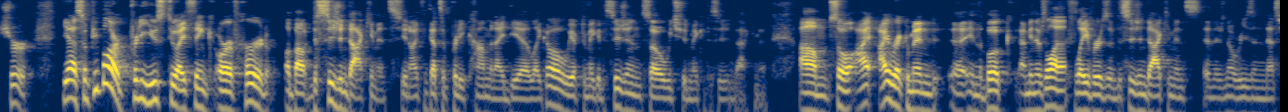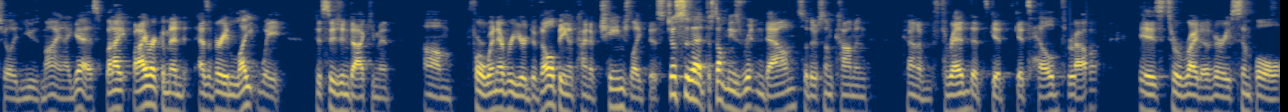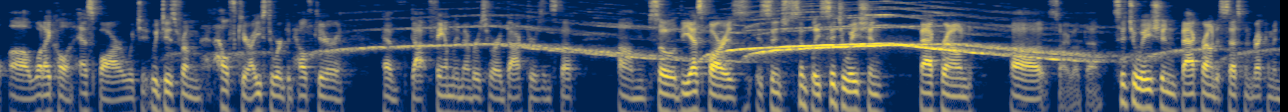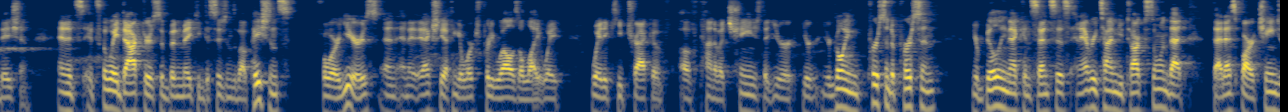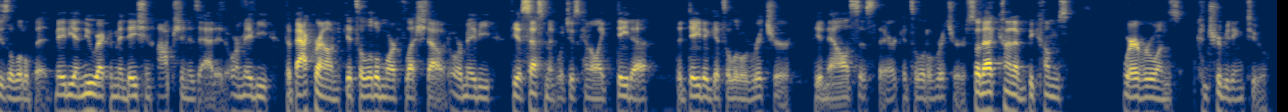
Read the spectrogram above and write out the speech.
Sure. Yeah. So people are pretty used to, I think, or have heard about decision documents. You know, I think that's a pretty common idea. Like, oh, we have to make a decision, so we should make a decision document. Um, so I, I recommend uh, in the book. I mean, there's a lot of flavors of decision documents, and there's no reason necessarily to use mine, I guess. But I, but I recommend as a very lightweight decision document um, for whenever you're developing a kind of change like this, just so that something is written down, so there's some common kind of thread that get gets held throughout is to write a very simple uh, what I call an SBAR, which which is from healthcare. I used to work in healthcare and have family members who are doctors and stuff. Um, so the SBAR is is simply situation, background. Uh, sorry about that. Situation, background, assessment, recommendation, and it's it's the way doctors have been making decisions about patients for years, and and it actually I think it works pretty well as a lightweight way to keep track of of kind of a change that you're you're you're going person to person you're building that consensus and every time you talk to someone that that SBAR changes a little bit. Maybe a new recommendation option is added, or maybe the background gets a little more fleshed out, or maybe the assessment, which is kind of like data, the data gets a little richer. The analysis there gets a little richer. So that kind of becomes where everyone's contributing to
